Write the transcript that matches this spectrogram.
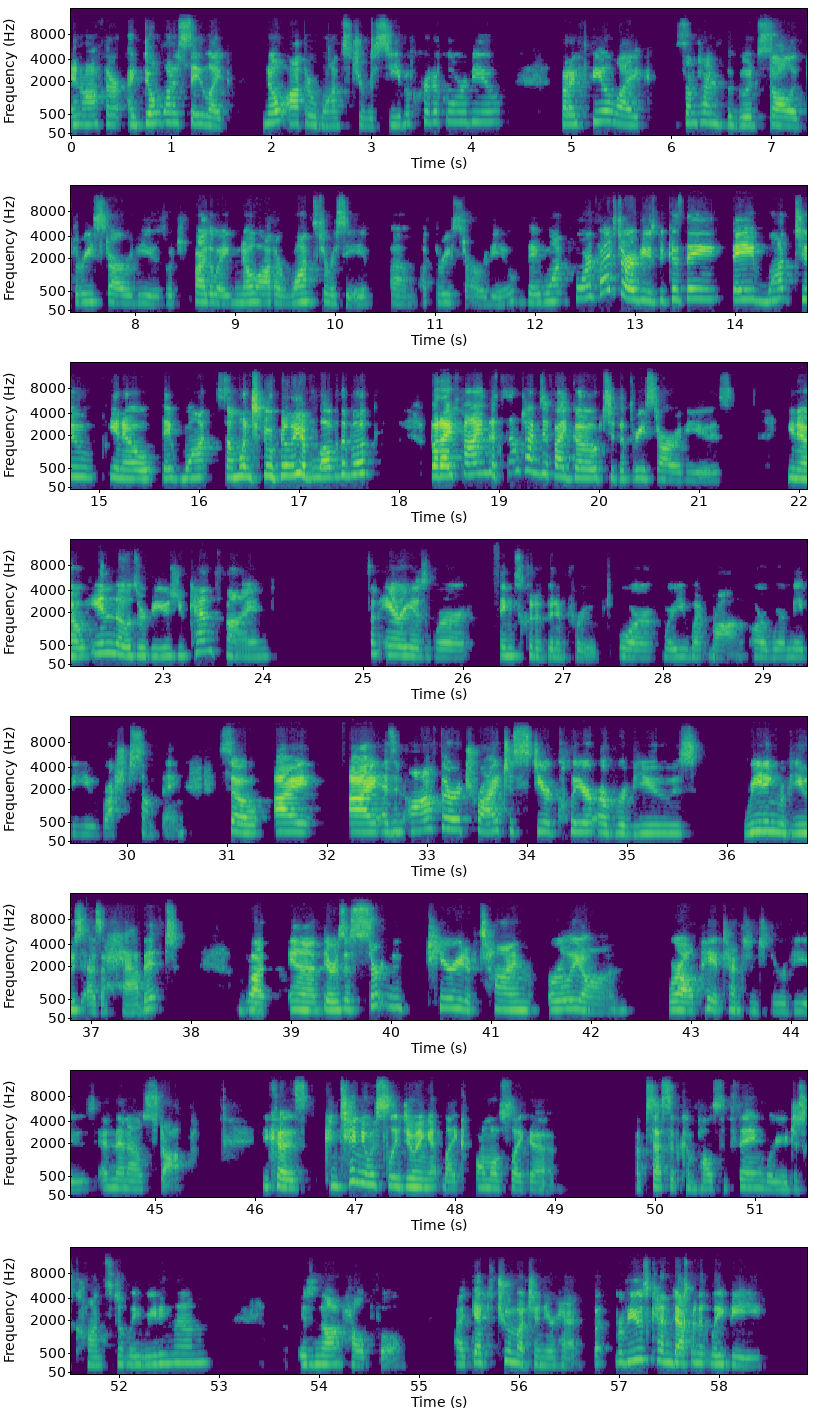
an author. I don't want to say, like, no author wants to receive a critical review, but I feel like sometimes the good, solid three star reviews, which by the way, no author wants to receive um, a three star review. They want four and five star reviews because they they want to, you know, they want someone to really have loved the book. But I find that sometimes if I go to the three star reviews, you know, in those reviews, you can find some areas where things could have been improved or where you went wrong or where maybe you rushed something. So i i as an author try to steer clear of reviews reading reviews as a habit. But uh, there's a certain period of time early on where i'll pay attention to the reviews and then i'll stop. Because continuously doing it like almost like a obsessive compulsive thing where you're just constantly reading them is not helpful it gets too much in your head. But reviews can definitely be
